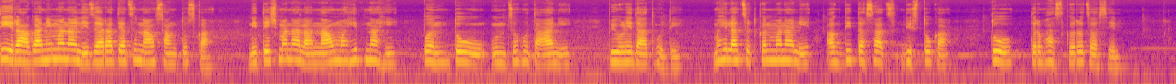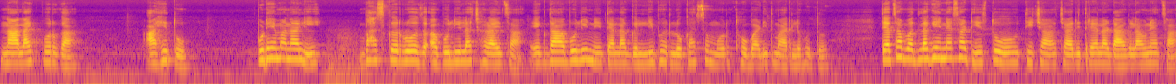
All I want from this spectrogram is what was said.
ती रागाने म्हणाली जरा त्याचं नाव सांगतोस का? नितेश म्हणाला नाव माहीत नाही पण तो उंच होता आणि पिवळे दात होते. महिला चटकन म्हणाली अगदी तसाच दिसतो का? तो तर भास्करच असेल. नालायक पोरगा आहे तो. पुढे म्हणाली भास्कर रोज अबोलीला छळायचा. एकदा अबोलीने त्याला गल्लीभर लोकांसमोर थोबाडीत मारलं होतं. त्याचा बदला घेण्यासाठीच तो तिच्या चारित्र्याला डाग लावण्याचा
